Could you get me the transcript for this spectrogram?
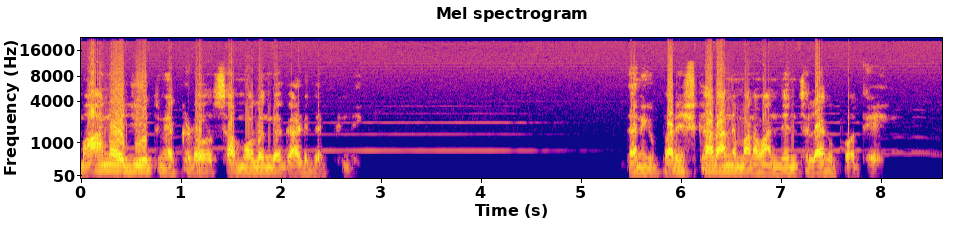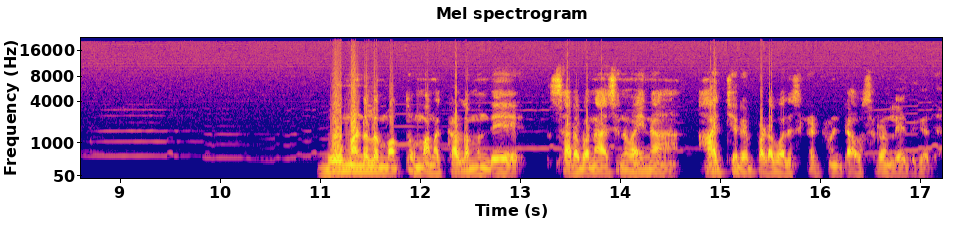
మానవ జీవితం ఎక్కడో సమూలంగా గాడి తప్పింది. దానికి పరిష్కారాన్ని మనం అందించలేకపోతే భూమండలం మొత్తం మన కళ్ళ ముందే సర్వనాశనం అయినా ఆశ్చర్యపడవలసినటువంటి అవసరం లేదు కదా.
